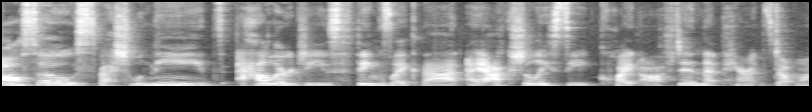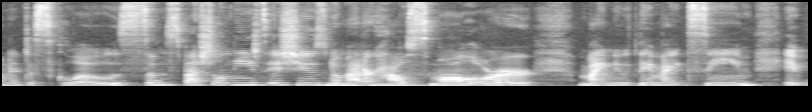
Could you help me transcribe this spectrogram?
also special needs, allergies, things like that. I actually see quite often that parents don't want to disclose some special needs issues, no matter mm-hmm. how small or minute they might seem. It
